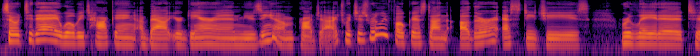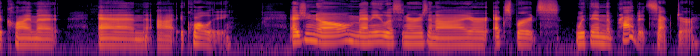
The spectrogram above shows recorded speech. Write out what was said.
So today we'll be talking about your Ngaren Museum project, which is really focused on other SDGs related to climate and uh, equality. As you know, many listeners and I are experts within the private sector.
